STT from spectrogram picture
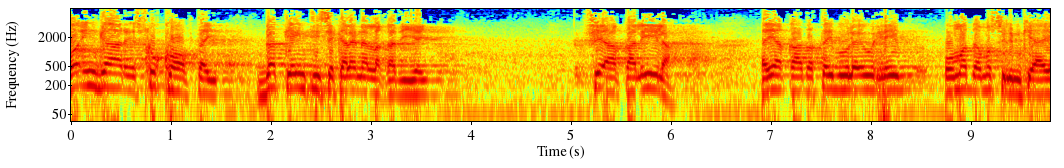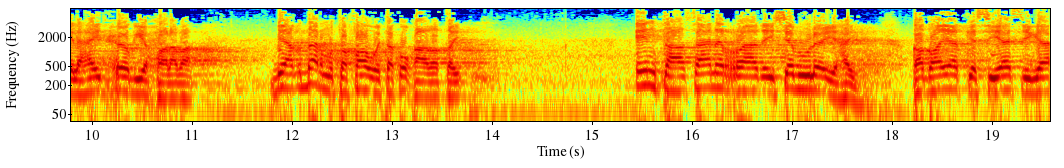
oo in gaari isku koobtay dadka intiisa kalena la qadiyey. Fi'a qaliila ayaa qaadatay buu leey wixii ummadda muslimkii ay lahayd xoog iyo xolaba biaqdaar mutafaawita ku qaadatay. Intaasaana raadaysa buu leeyahay. Qadaayaadka siyaasiga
